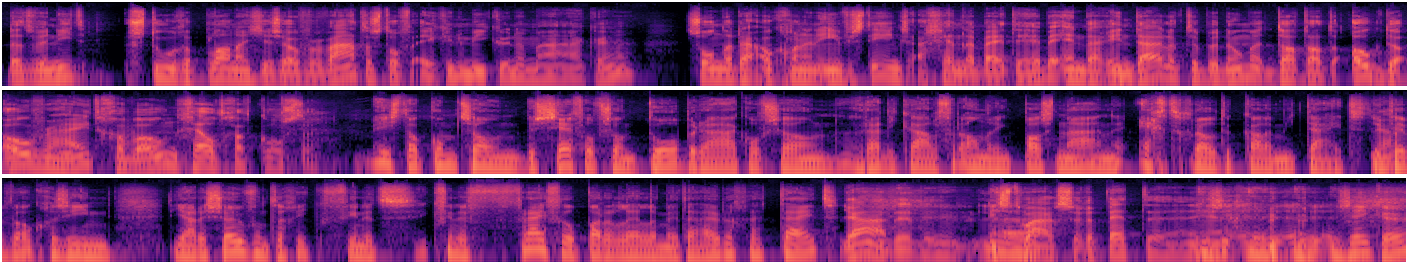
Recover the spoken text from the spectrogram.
dat we niet stoere plannetjes over waterstofeconomie kunnen maken. Zonder daar ook gewoon een investeringsagenda bij te hebben. En daarin duidelijk te benoemen dat dat ook de overheid gewoon geld gaat kosten meestal komt zo'n besef of zo'n doorbraak of zo'n radicale verandering pas na een echt grote calamiteit. Dat hebben we ook gezien de jaren 70. Ik vind, het, ik vind er vrij veel parallellen met de huidige tijd. Ja, de, de l'histoire se répète. Ja. zeker,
